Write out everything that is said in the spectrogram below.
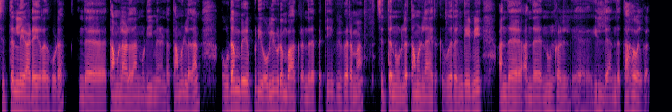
சித்தநிலை அடைகிறது கூட இந்த தமிழால் தான் முடியுமே என்றால் தமிழில் தான் உடம்பு எப்படி ஒளி உடம்பாக்குறன்றதை பற்றி விவரமாக சித்த நூலில் தமிழ்லாம் இருக்குது வேறு எங்கேயுமே அந்த அந்த நூல்கள் இல்லை. அந்த தகவல்கள்.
